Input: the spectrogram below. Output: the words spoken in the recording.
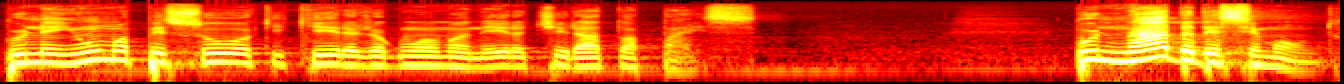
por nenhuma pessoa que queira de alguma maneira tirar a tua paz. Por nada desse mundo.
